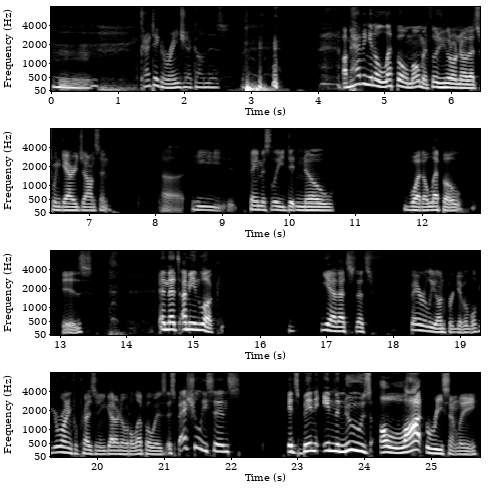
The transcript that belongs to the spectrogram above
Hmm. Can I take a rain check on this? I'm having an Aleppo moment. For those of you who don't know, that's when Gary Johnson, uh, he famously didn't know what Aleppo is. and that's, I mean, look, yeah, that's that's fairly unforgivable. If you're running for president, you got to know what Aleppo is, especially since it's been in the news a lot recently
